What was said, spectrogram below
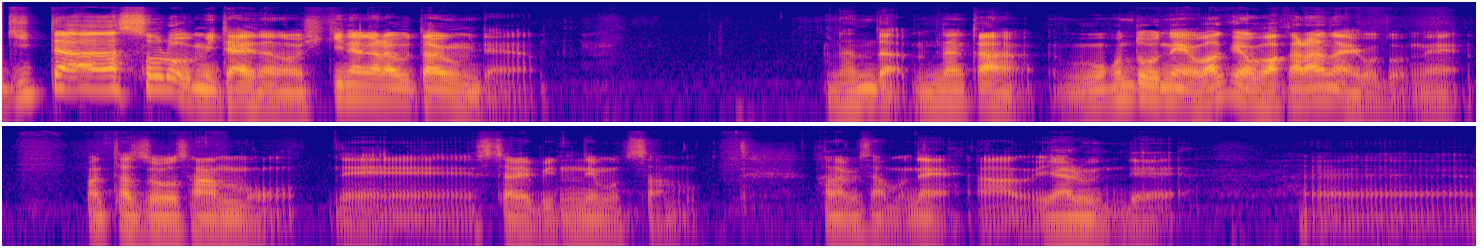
ギターソロみたいなのを弾きながら歌うみたいな。なんだなんかもう本当ねわけわからないことをね、まあ、達郎さんも、ね、スタレビの根本さんも要さんもねあのやるんでえ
